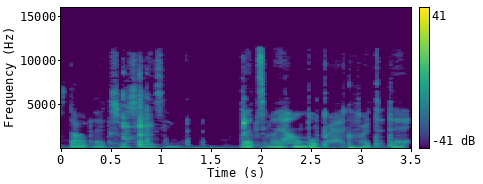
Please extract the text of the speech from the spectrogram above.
stop exercising. That's my humble brag for today.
